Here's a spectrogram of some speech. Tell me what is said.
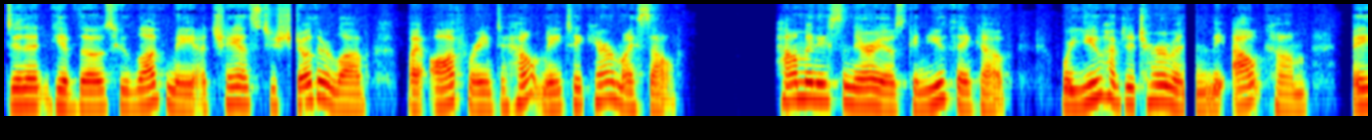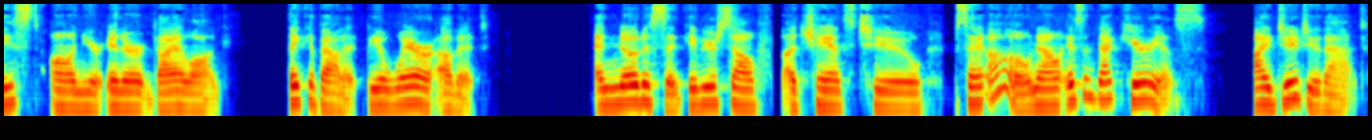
didn't give those who loved me a chance to show their love by offering to help me take care of myself. How many scenarios can you think of where you have determined the outcome based on your inner dialogue? Think about it, be aware of it, and notice it. Give yourself a chance to say, Oh, now isn't that curious? I do do that.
